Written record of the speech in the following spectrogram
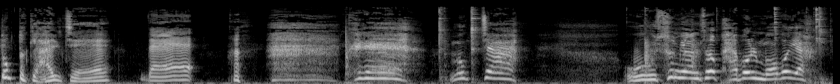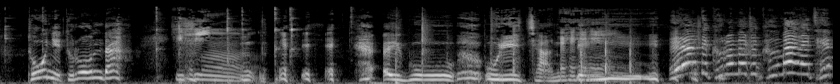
똑똑히 알지? 네. 그래 먹자. 웃으면서 밥을 먹어야 돈이 들어온다. 이싱 아이고 우리 장땡이. 애한테 그런 말 좀 그만해 제발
